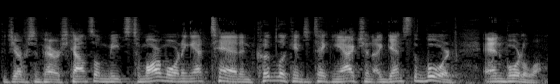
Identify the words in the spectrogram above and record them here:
The Jefferson Parish Council meets tomorrow morning at 10 and could look into taking action against the board and Bordelon.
